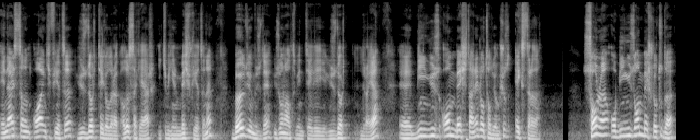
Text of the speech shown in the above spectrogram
Enerjisa'nın o anki fiyatı 104 TL olarak alırsak eğer 2025 fiyatını böldüğümüzde 116.000 TL'yi 104 liraya e, 1115 tane lot alıyormuşuz ekstradan. Sonra o 1115 lotu da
